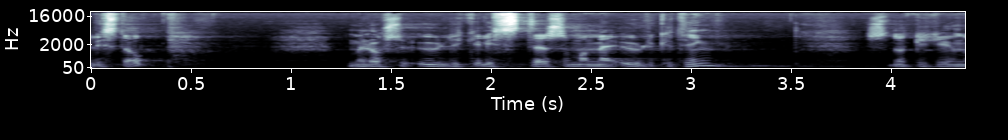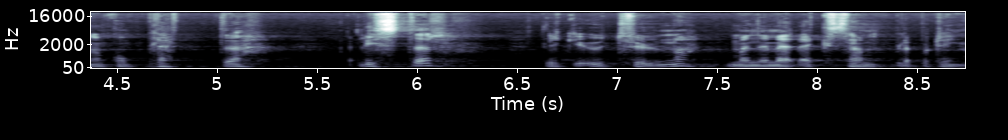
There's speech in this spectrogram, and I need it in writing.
lista opp. Men det er også ulike lister som har med ulike ting. Så nok ikke noen komplette lister. Det er ikke utfyllende, men det er mer eksempler på ting.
